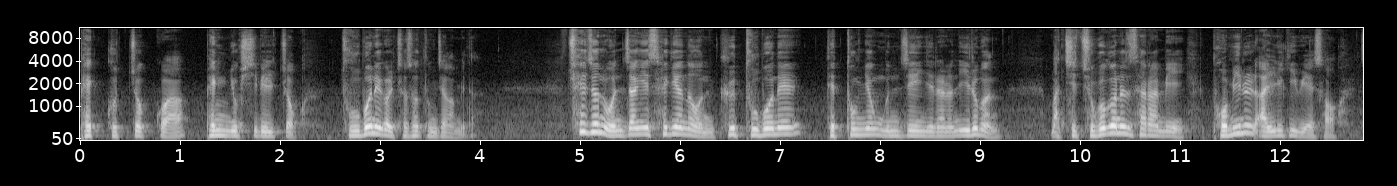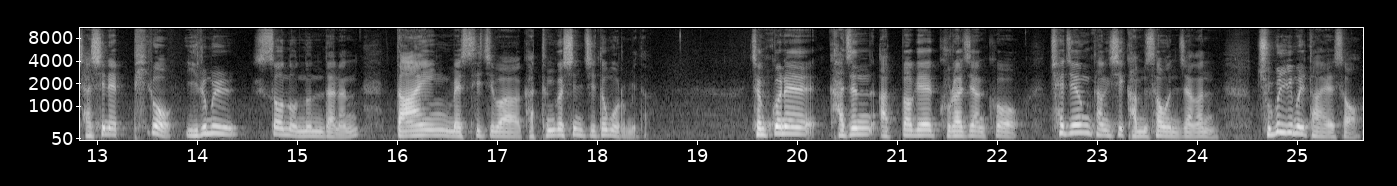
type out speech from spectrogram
109쪽과 161쪽 두 번에 걸쳐서 등장합니다. 최 전 원장이 새겨넣은 그 두 번의 대통령 문재인이라는 이름은 마치 죽어가는 사람이 범인을 알리기 위해서 자신의 피로 이름을 써놓는다는 dying 메시지와 같은 것인지도 모릅니다. 정권의 갖은 압박에 굴하지 않고 최재형 당시 감사원장은 죽을 힘을 다해서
